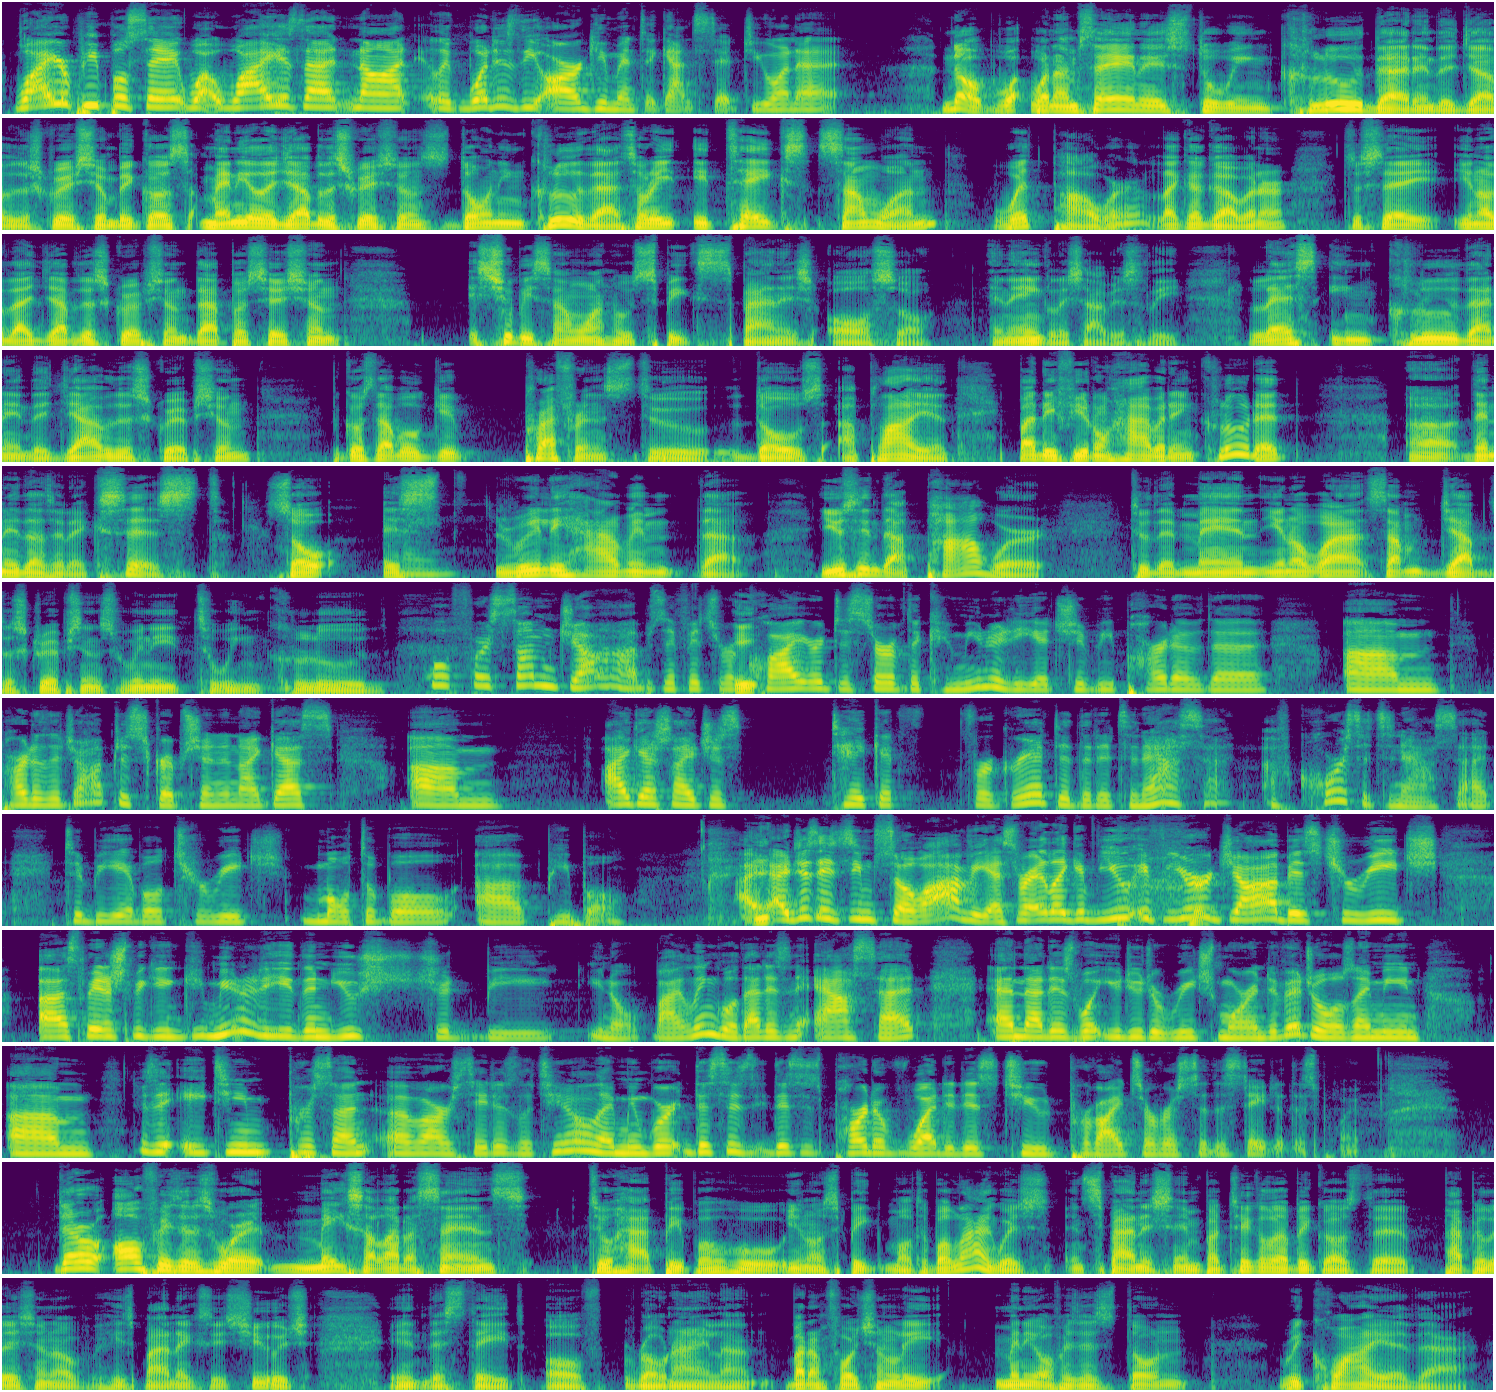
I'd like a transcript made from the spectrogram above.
Why are people saying? What? Why is that not like? What is the argument against it? Do you want to? No, what, what I'm saying is to include that in the job description because many of the job descriptions don't include that. So it, it takes someone with power, like a governor, to say, you know, that job description, that position, it should be someone who speaks Spanish also, in English, obviously. Let's include that in the job description because that will give preference to those applying. But if you don't have it included, uh, then it doesn't exist. So it's Right. really having that, using that power to demand, you know what, some job descriptions we need to include. Well, for some jobs, if it's required to serve the community, it should be part of the um, part of the job description. And I guess, um, I guess I just take it for granted that it's an asset. Of course, it's an asset to be able to reach multiple uh, people. I, I just it seems so obvious, right? Like if you if your job is to reach a Spanish speaking community, then you should be, you know, bilingual. That is an asset, and that is what you do to reach more individuals. I mean, um, is it eighteen percent of our state is Latino? I mean, we're this is this is part of what it is to provide service to the state at this point. there are offices where it makes a lot of sense to have people who you know speak multiple languages in Spanish in particular because the population of Hispanics is huge in the state of Rhode Island but unfortunately many offices don't require that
